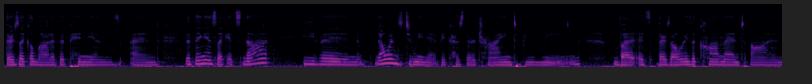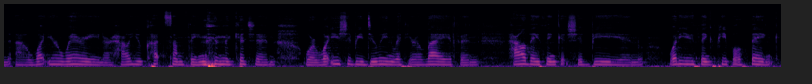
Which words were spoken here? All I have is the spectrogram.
there's like a lot of opinions and the thing is like it's not even no one's doing it because they're trying to be mean but it's there's always a comment on uh, what you're wearing or how you cut something in the kitchen or what you should be doing with your life and how they think it should be and what do you think people think?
